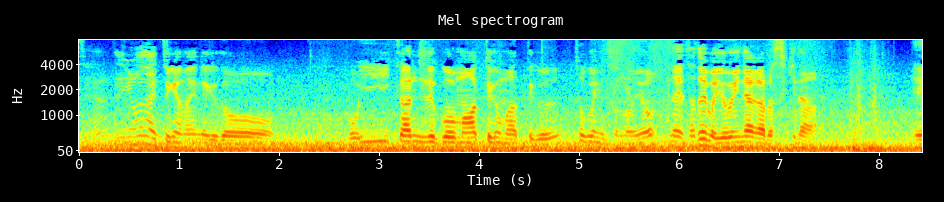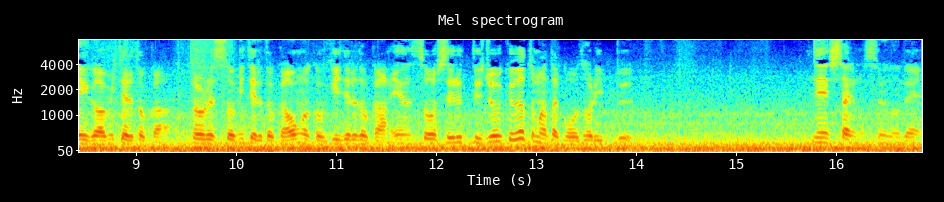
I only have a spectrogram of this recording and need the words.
全然酔わない時はないんだけどこういい感じでこう回ってく回ってく特にそのよ、ね、例えば酔いながら好きな映画を見てるとかプロレスを見てるとか音楽を聴いてるとか演奏してるっていう状況だとまたこうトリップねしたりもするので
